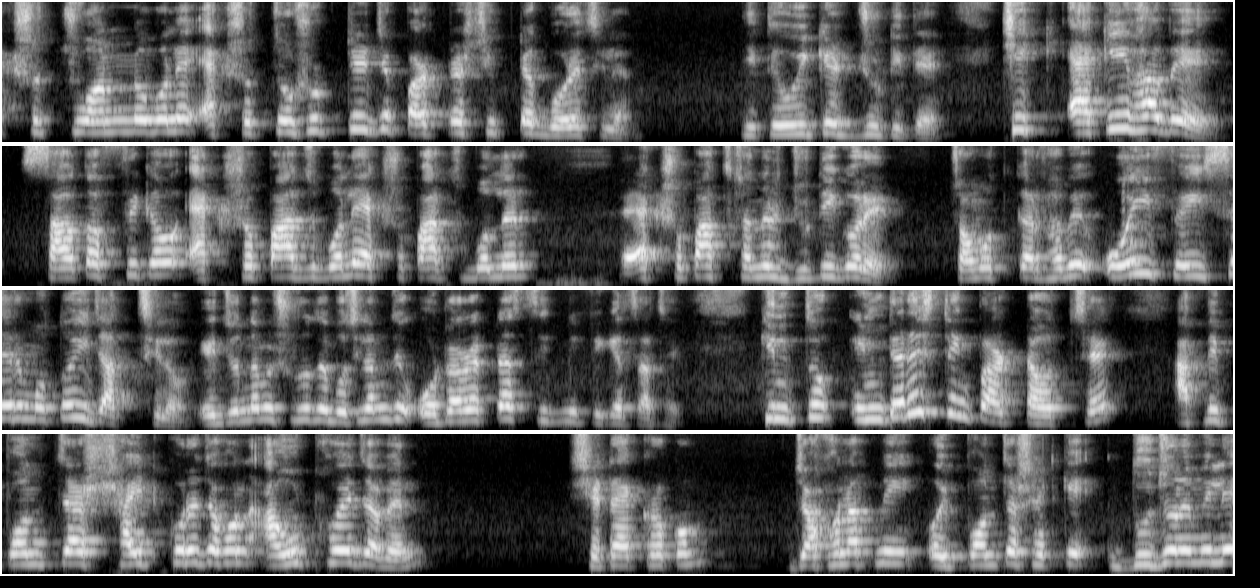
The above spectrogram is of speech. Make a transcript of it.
একশো চুয়ান্ন বলে একশো চৌষট্টির যে পার্টনারশিপটা গড়েছিলেন দ্বিতীয় উইকেট জুটিতে, ঠিক একইভাবে সাউথ আফ্রিকাও একশো পাঁচ বলে একশো পাঁচ বলের, একশো পাঁচ রানের জুটি করে চমৎকারভাবে ওই ফেসের মতোই যাচ্ছিল। এই জন্য আমি শুরুতে বলছিলাম যে ওটার একটা সিগনিফিকেন্স আছে। কিন্তু ইন্টারেস্টিং পার্টটা হচ্ছে, আপনি পঞ্চাশ, ষাট করে যখন আউট হয়ে যাবেন, সেটা একরকম। যখন আপনি ওই পঞ্চাশ ষাটকে দুজনে মিলে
